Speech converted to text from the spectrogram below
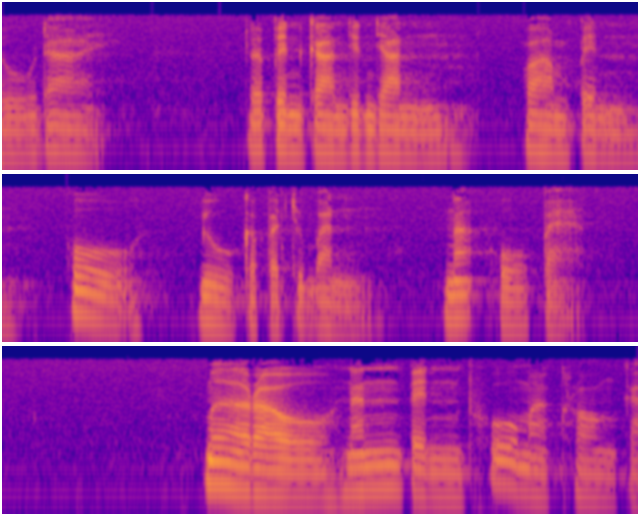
ดูได้ และเป็นการยืนยันความเป็นผู้อยู่กับปัจจุบันณโอแปดเมื่อเรานั้นเป็นผู้มาครองก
